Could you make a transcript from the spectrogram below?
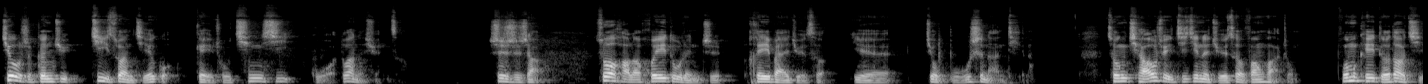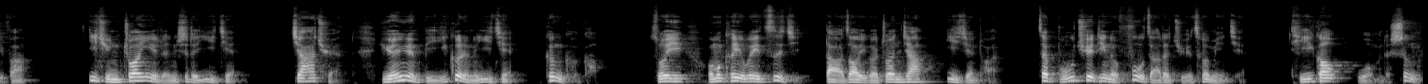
就是根据计算结果给出清晰果断的选择。事实上，做好了灰度认知，黑白决策也就不是难题了。从桥水基金的决策方法中，我们可以得到启发：一群专业人士的意见加权，远远比一个人的意见更可靠。所以，我们可以为自己打造一个专家意见团。在不确定的复杂的决策面前，提高我们的胜率。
